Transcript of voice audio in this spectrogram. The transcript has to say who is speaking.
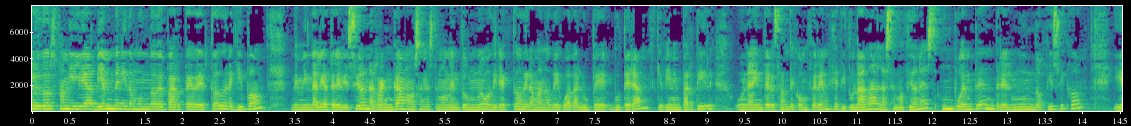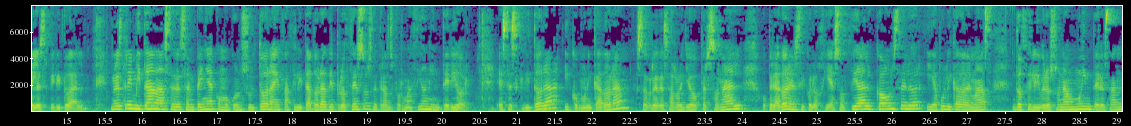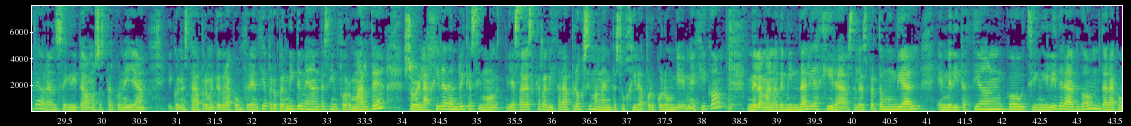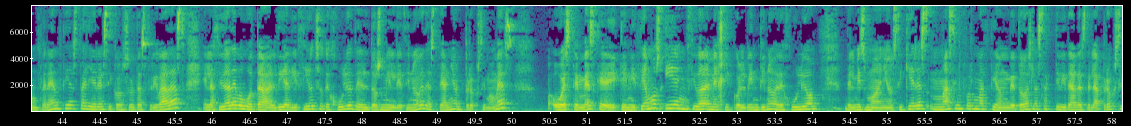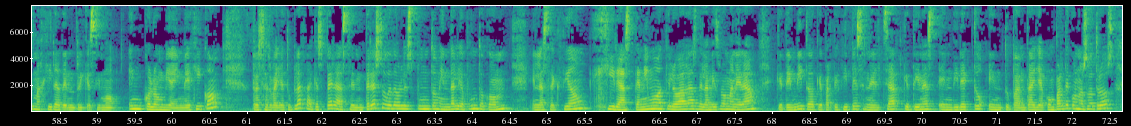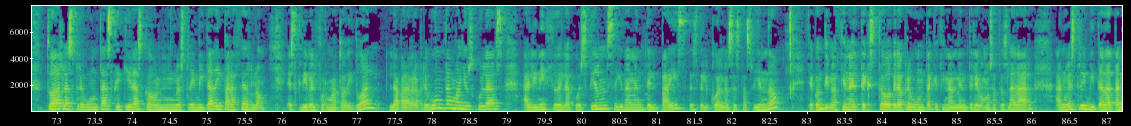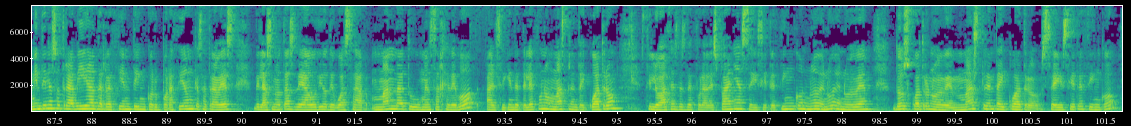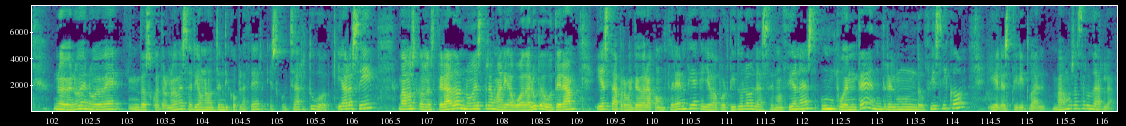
Speaker 1: Saludos familia, bienvenido mundo de parte de todo el equipo de Mindalia Televisión. Arrancamos en este momento un nuevo directo de la mano de Guadalupe Butera, que viene a impartir una interesante conferencia titulada Las emociones, un puente entre el mundo físico y el espiritual. Nuestra invitada se desempeña como consultora y facilitadora de procesos de transformación interior. Es escritora y comunicadora sobre desarrollo personal, operadora en psicología social, counselor y ha publicado además 12 libros, una muy interesante, ahora enseguida vamos a estar con ella y con esta prometedora conferencia, pero permíteme antes informarte sobre la gira de Enrique Simón. Ya sabes que realizará próximamente su gira por Colombia y México, de la mano de Mindalia Giras, el experto mundial en meditación, coaching y liderazgo, dará conferencias, talleres y consultas privadas en la ciudad de Bogotá el día 18 de julio del 2019 de este año, el próximo mes o este mes que, iniciamos y en Ciudad de México el 29 de julio del mismo año. Si quieres más información de todas las actividades de la próxima gira de Enrique Simó en Colombia y México, reserva ya tu plaza. que esperas? En www.mindalia.com en la sección giras. Te animo a que lo hagas de la misma manera que te invito a que participes en el chat que tienes en directo en tu pantalla. Comparte con nosotros todas las preguntas que quieras con nuestra invitada y para hacerlo escribe el formato habitual, la palabra pregunta en mayúsculas al inicio de la cuestión seguidamente el país desde el cual nos estás viendo y a continuación el texto de la pregunta que finalmente le vamos a trasladar a nuestra invitada. También tienes otra vía de reciente incorporación que es a través de las notas de audio de WhatsApp. Manda tu mensaje de voz al siguiente teléfono más 34 si lo haces desde fuera de España 675 999 249 más 34 675 999 249 sería un auténtico placer escuchar tu voz. Y ahora sí, vamos con lo esperado, nuestra María Guadalupe Butera y esta prometedora conferencia que lleva por título Las emociones, un puente entre el mundo físico y el espiritual. Vamos a saludarla.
